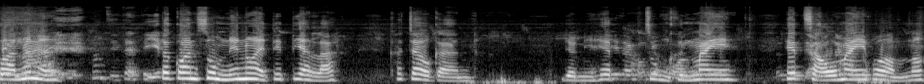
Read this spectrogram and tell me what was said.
ก่อนมันน่ะมันสิแต่สีแต่ก่อนซุ่มน้อยๆเตี้ยๆล่ะเข้าเจ้ากัน เดี๋ยวนี้เฮ็ดซุ่มขึ้นใหม่เฮ็ดเสาใหม่พร้อมเนาะ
